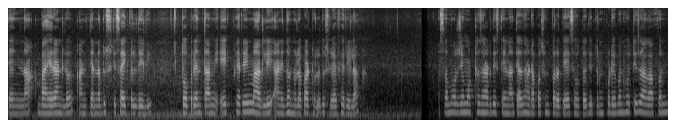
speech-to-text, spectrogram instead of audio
त्यांना बाहेर आणलं आणि त्यांना दुसरी सायकल दिली. तोपर्यंत आम्ही एक फेरी मारली आणि धनुला पाठवलं दुसऱ्या फेरीला. समोर जे मोठं झाड दिसते ना त्या झाडापासून परत यायचं होतं. तिथून पुढे पण होती जागा पण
